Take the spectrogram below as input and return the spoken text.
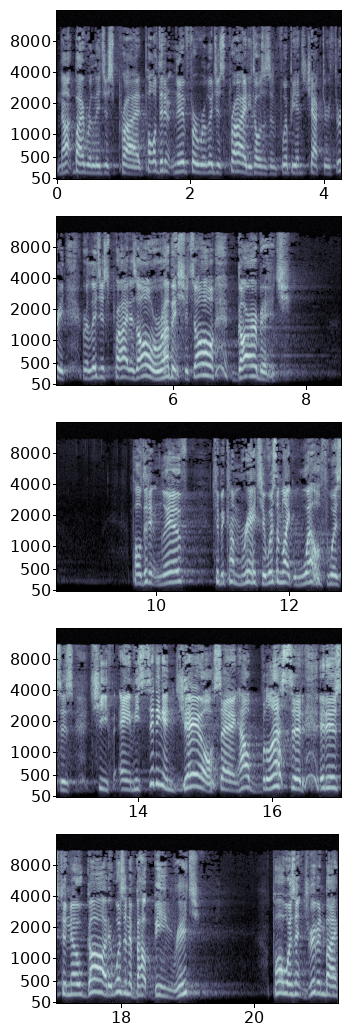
Not by religious pride. Paul didn't live for religious pride. He tells us in Philippians chapter 3. Religious pride is all rubbish. It's all garbage. Paul didn't live to become rich. It wasn't like wealth was his chief aim. He's sitting in jail saying how blessed it is to know God. It wasn't about being rich. Paul wasn't driven by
